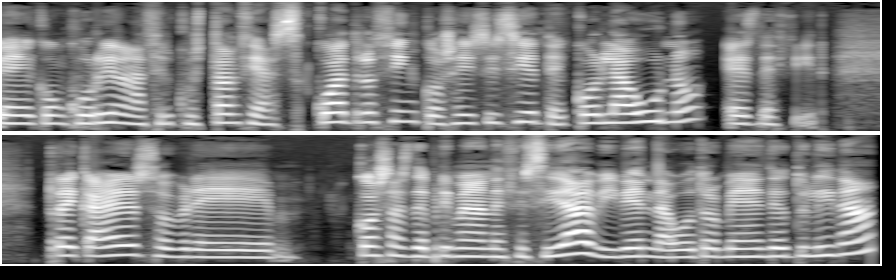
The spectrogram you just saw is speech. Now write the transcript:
eh, concurrieran las circunstancias 4, 5, 6 y 7 con la 1, es decir, recaer sobre cosas de primera necesidad, vivienda u otros bienes de utilidad,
